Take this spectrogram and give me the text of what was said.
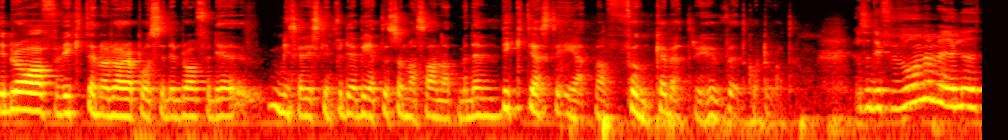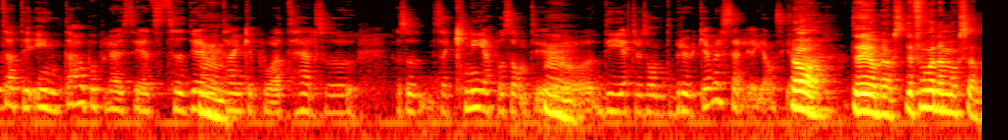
det är bra för vikten att röra på sig, det är bra för det, minska risken för diabetes och en massa annat. Men det viktigaste är att man funkar bättre i huvudet, kort och gott. Alltså det förvånar mig ju lite att det inte har populariserats tidigare mm. med tanke på att hälso... Alltså så knep och sånt mm. och dieter och sånt brukar väl sälja ganska Ja, det gör mig också. Det förvånar mig också.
